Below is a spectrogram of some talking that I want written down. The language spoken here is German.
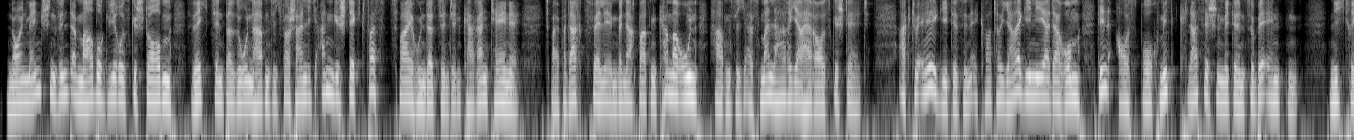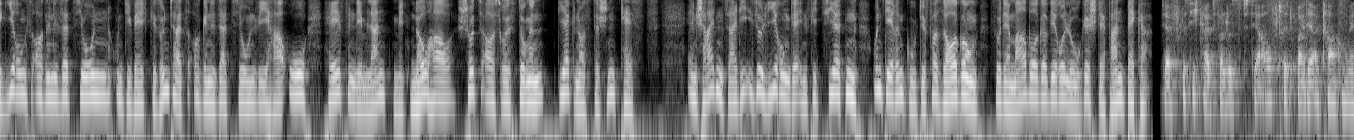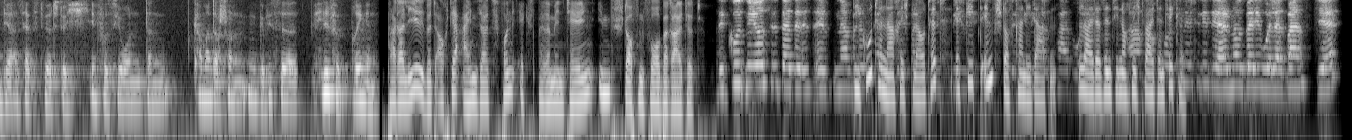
Neun Menschen sind am Marburg-Virus gestorben, 16 Personen haben sich wahrscheinlich angesteckt, fast 200 sind in Quarantäne. Zwei Verdachtsfälle im benachbarten Kamerun haben sich als Malaria herausgestellt. Aktuell geht es in Äquatorialguinea darum, den Ausbruch mit klassischen Mitteln zu beenden. Nichtregierungsorganisationen und die Weltgesundheitsorganisation WHO helfen dem Land mit Know-how, Schutzausrüstungen, diagnostischen Tests. Entscheidend sei die Isolierung der Infizierten und deren gute Versorgung, so der Marburger Virologe Stefan Becker. Der Flüssigkeitsverlust, der auftritt bei der Erkrankung, wenn der ersetzt wird durch Infusion, dann kann man da schon eine gewisse Hilfe bringen. Parallel wird auch der Einsatz von experimentellen Impfstoffen vorbereitet. Die gute Nachricht lautet, es gibt Impfstoffkandidaten. Leider sind sie noch nicht weit entwickelt.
